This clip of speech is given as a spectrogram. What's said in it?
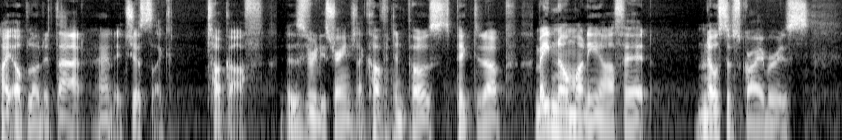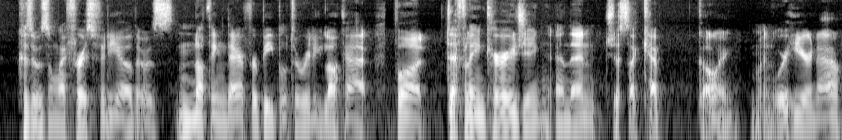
I uploaded that and it just like took off. It was really strange. Like Huffington Post picked it up, made no money off it, no subscribers because it was my first video. There was nothing there for people to really look at, but definitely encouraging. And then just like kept going, and we're here now.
